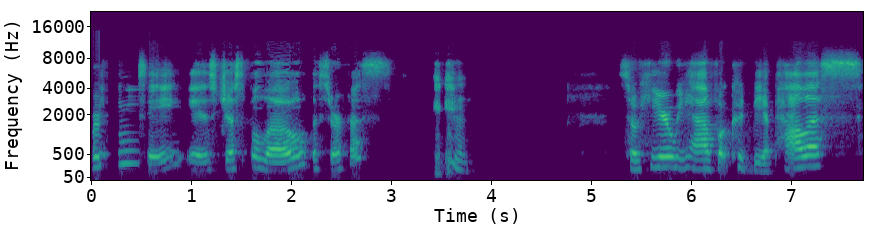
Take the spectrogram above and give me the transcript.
Everything you see is just below the surface. so here we have what could be a palace.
